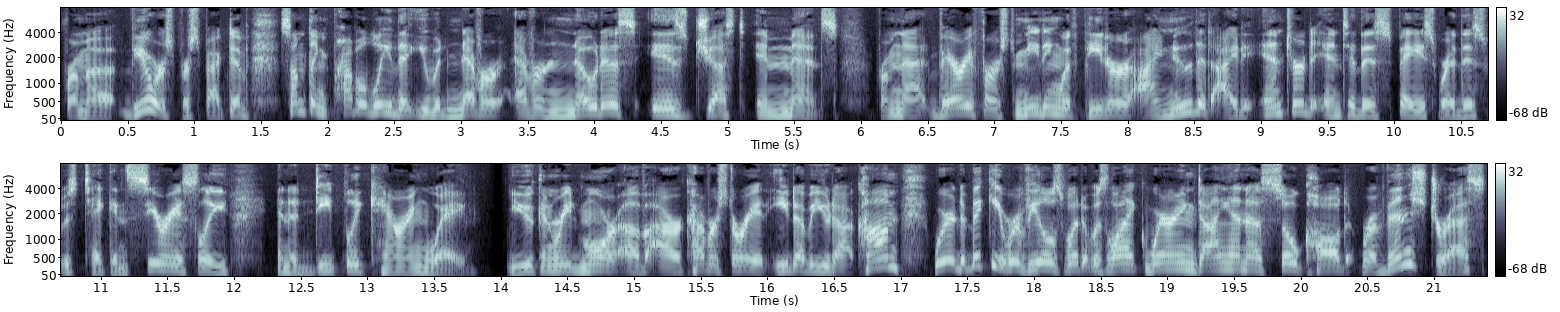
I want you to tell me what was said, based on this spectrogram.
from a viewer's perspective, something probably that you would never ever notice is just immense. From that very first meeting with Peter, I knew that I'd entered into this space where this was taken seriously in a deeply caring way. You can read more of our cover story at EW.com, where Debicki reveals what it was like wearing Diana's so-called revenge dress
